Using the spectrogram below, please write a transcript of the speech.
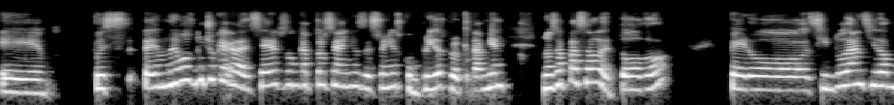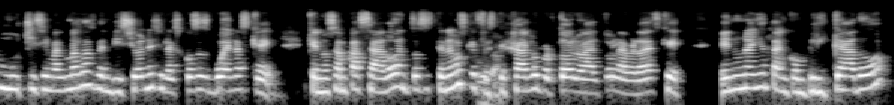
eh, pues, tenemos mucho que agradecer. Son 14 años de sueños cumplidos, pero que también nos ha pasado de todo. Pero sin duda han sido muchísimas más las bendiciones y las cosas buenas que, que nos han pasado. Entonces, tenemos que festejarlo por todo lo alto. La verdad es que en un año tan complicado,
